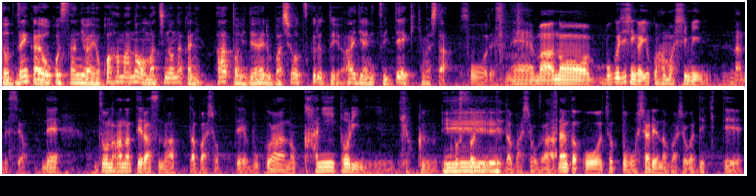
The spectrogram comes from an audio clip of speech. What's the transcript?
えっと、前回大越さんには横浜の街の中にアートに出会える場所を作るというアイデアについて聞きました。そうですね。まああの僕自身が横浜市民なんですよ。で象の花テラスのあった場所って僕はあのカニ取りによくこっそり行ってた場所が、なんかこうちょっとおしゃれな場所ができて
